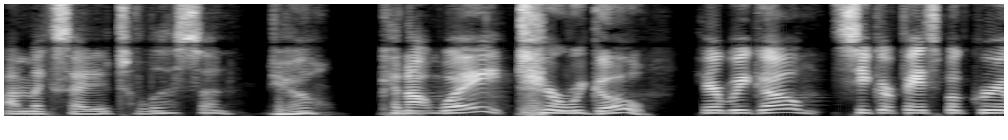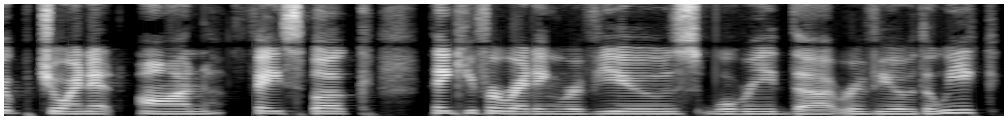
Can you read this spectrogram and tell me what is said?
I'm excited to listen. Yeah. Cannot wait. Here we go. Here we go. Secret Facebook group. Join it on Facebook. Thank you for writing reviews. We'll read the review of the week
